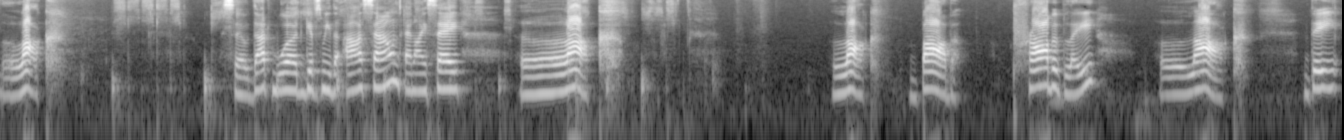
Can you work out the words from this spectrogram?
luck. So that word gives me the R sound and I say lock. Lock. Bob. Probably lock. The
